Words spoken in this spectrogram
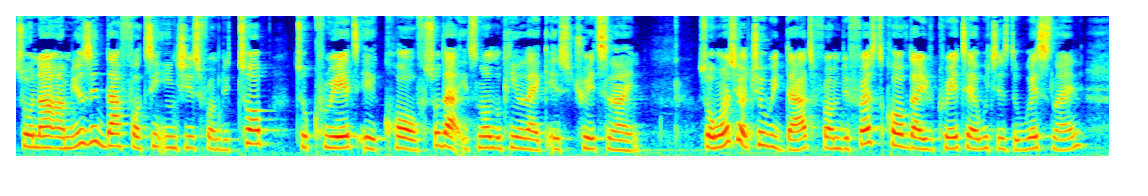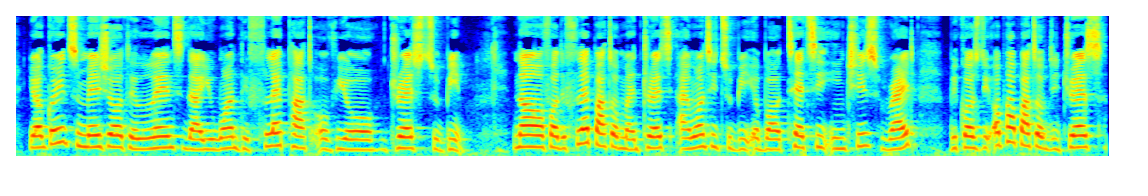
So now I'm using that 14 inches from the top to create a curve so that it's not looking like a straight line. So once you're through with that, from the first curve that you've created, which is the waistline, you're going to measure the length that you want the flare part of your dress to be. Now, for the flare part of my dress, I want it to be about 30 inches, right? Because the upper part of the dress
